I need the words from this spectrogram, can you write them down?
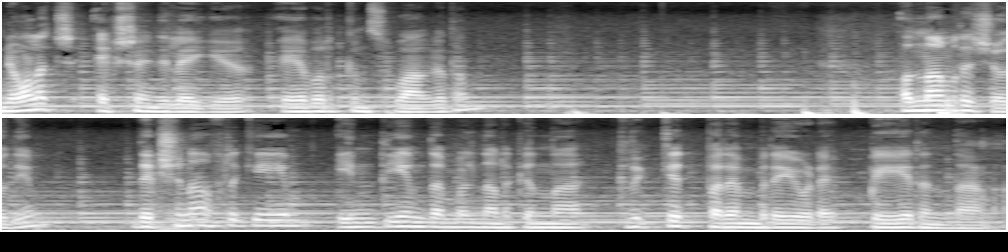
നോളജ് എക്സ്ചേഞ്ചിലേക്ക് ഏവർക്കും സ്വാഗതം. ഒന്നാമത്തെ ചോദ്യം ദക്ഷിണാഫ്രിക്കയും ഇന്ത്യയും തമ്മിൽ നടക്കുന്ന ക്രിക്കറ്റ് പരമ്പരയുടെ പേരെന്താണ്?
